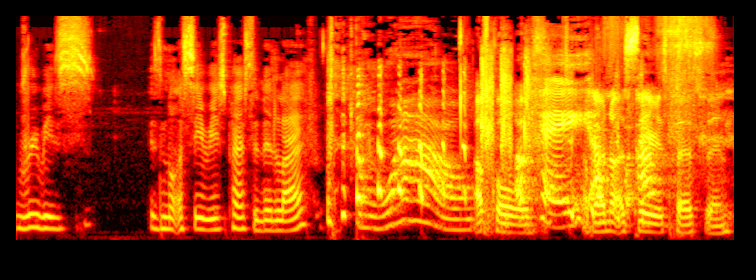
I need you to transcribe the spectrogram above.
Rue is is not a serious person in life. wow. Of course. Okay. I'm not a I've- serious I've- person.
